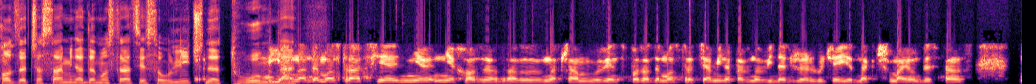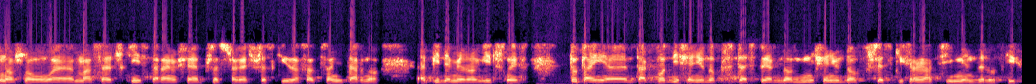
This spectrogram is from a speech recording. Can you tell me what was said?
chodzę czasami na demonstracje, są liczne, tłumne. Ja na demonstracje nie, nie chodzę od razu, zaznaczam, więc poza demonstracjami na pewno widać, że ludzie jednak trzymają dystans, noszą e, maseczki, starają się przestrzegać wszystkich zasad sanitarno-epidemiologicznych. Tutaj e, tak w odniesieniu do protestu, jak do odniesieniu do wszystkich relacji międzyludzkich.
